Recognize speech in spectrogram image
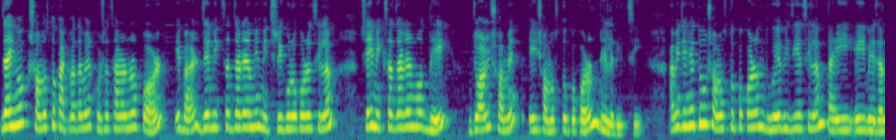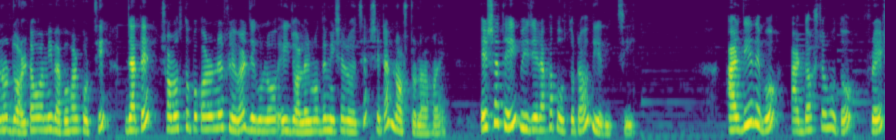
যাই হোক, সমস্ত কাঠবাদামের খোসা ছাড়ানোর পর, এবার যে মিক্সার জারে আমি মিছরি গুঁড়ো করেছিলাম, সেই মিক্সার জারের মধ্যেই জল সমেত এই সমস্ত উপকরণ ঢেলে দিচ্ছি। আমি যেহেতু সমস্ত উপকরণ ধুয়ে ভিজিয়েছিলাম, তাই এই ভেজানোর জলটাও আমি ব্যবহার করছি যাতে সমস্ত উপকরণের ফ্লেভার যেগুলো এই জলের মধ্যে মিশে রয়েছে সেটা নষ্ট না হয়। এর সাথেই ভিজিয়ে রাখা পোস্তটাও দিয়ে দিচ্ছি। আর দিয়ে দেব আট দশটা মতো ফ্রেশ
